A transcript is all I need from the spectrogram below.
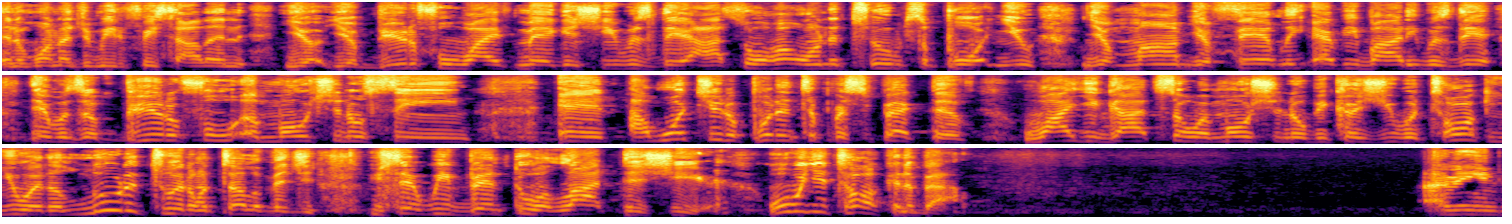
in the 100 meter freestyle, and your your beautiful wife Megan, she was there. I saw her on the tube supporting you. Your mom, your family, everybody was there. It was a beautiful, emotional scene, and I want you to put into perspective why you got so emotional because you were talking. You had alluded to it on television. You said we've been through a lot this year. What were you talking about? I mean,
